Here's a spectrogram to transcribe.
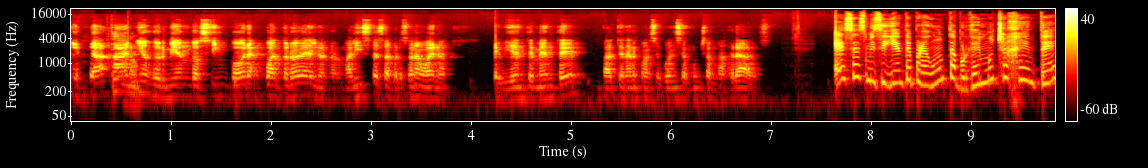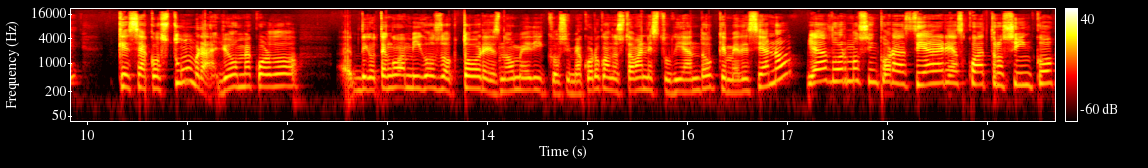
que está años durmiendo cinco horas, cuatro horas y lo normaliza esa persona, bueno, evidentemente va a tener consecuencias mucho más graves. Esa es mi siguiente pregunta, porque hay mucha gente que se acostumbra. Yo me acuerdo digo, tengo amigos doctores, ¿no? Médicos, y me acuerdo cuando estaban estudiando que me decían, no, ya duermo cinco horas diarias, cuatro, cinco,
